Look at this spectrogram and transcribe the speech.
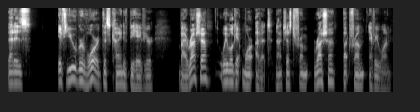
That is, if you reward this kind of behavior by Russia, we will get more of it, not just from Russia, but from everyone.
